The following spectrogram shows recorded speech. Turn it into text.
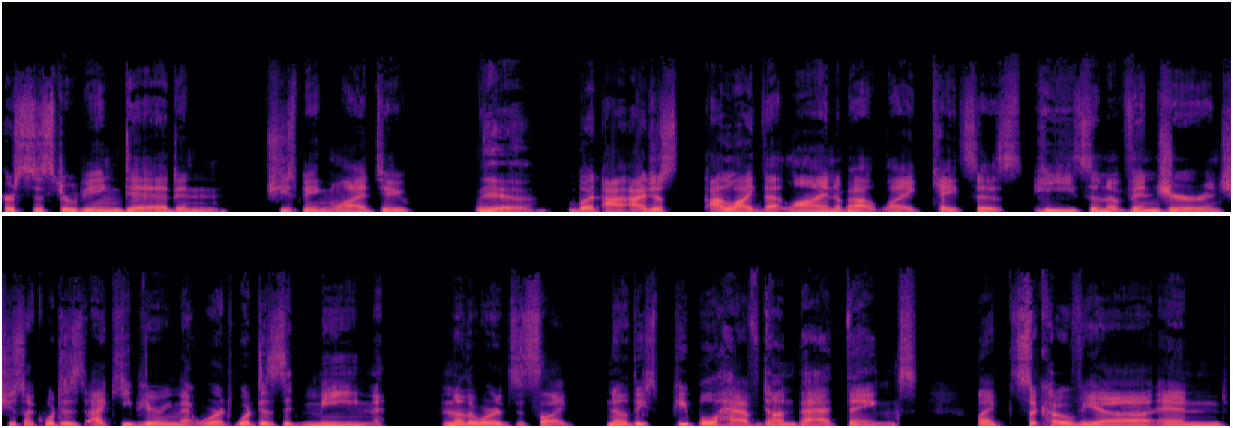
her sister being dead and she's being lied to. Yeah. But I, I just I like that line about like Kate says he's an Avenger and she's like, what does I keep hearing that word? What does it mean? In other words, it's like, no, these people have done bad things, like Sokovia and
